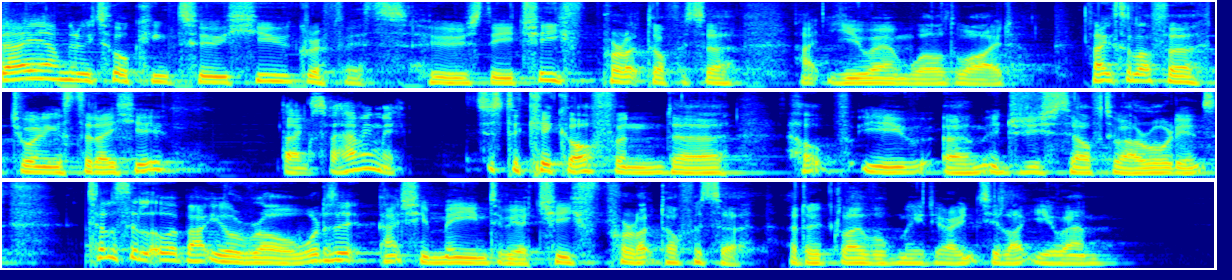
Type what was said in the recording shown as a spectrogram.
Today I'm going to be talking to Huw Griffiths, who's the Chief Product Officer at UM Worldwide. Thanks a lot for joining us today, Huw. Thanks for having me. Just to kick off and uh, help you um, introduce yourself to our audience, tell us a little bit about your role. What does it actually mean to be a Chief Product Officer at a global media agency like UM?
